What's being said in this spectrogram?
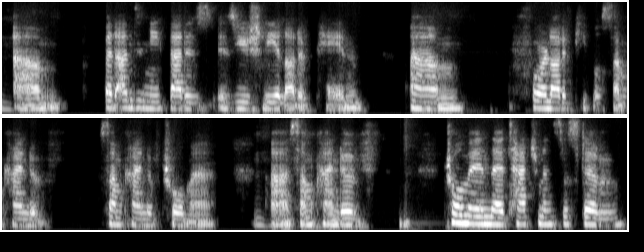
mm-hmm. um, but underneath that is is usually a lot of pain. Um, for a lot of people some kind of some kind of trauma, mm-hmm. uh, some kind of trauma in the attachment system.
